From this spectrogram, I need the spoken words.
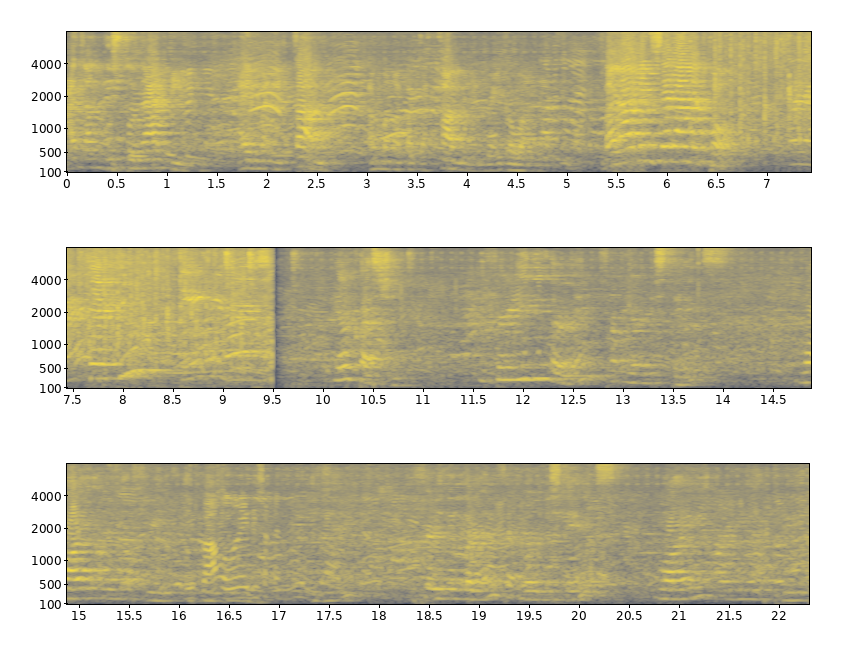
at ang gusto natin ay maitama ang mga pagkakamali na igawa natin. Maraming salamat po! Thank you. Thank you, sir. Your question. If you really learn from your mistakes, why are you afraid Diba? Already sa kanila. Learn from your mistakes, why are you afraid?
